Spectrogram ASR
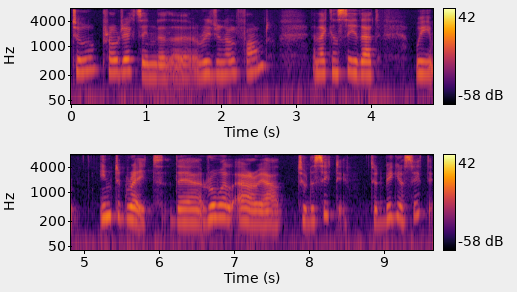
two projects in the uh, regional fund, and I can see that we integrate the rural area to the city, to the bigger city.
